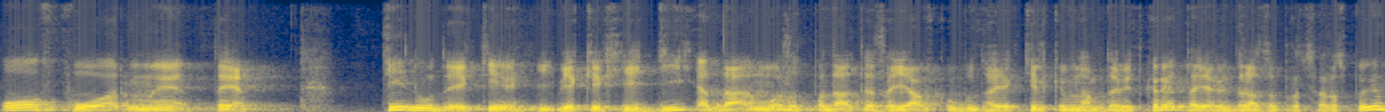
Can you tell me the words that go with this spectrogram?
оформити. Ті люди, які, в яких є дія, да, можуть подати заявку, буде, як тільки вона буде відкрита, я відразу про це розповім.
